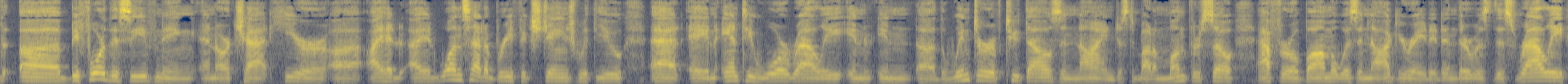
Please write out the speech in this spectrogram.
th- uh, before this evening and our chat here, uh, I had I had once had a brief exchange with you at a, an anti-war rally in in uh, the winter of 2009, just about a month or so after Obama was inaugurated, and there was this rally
